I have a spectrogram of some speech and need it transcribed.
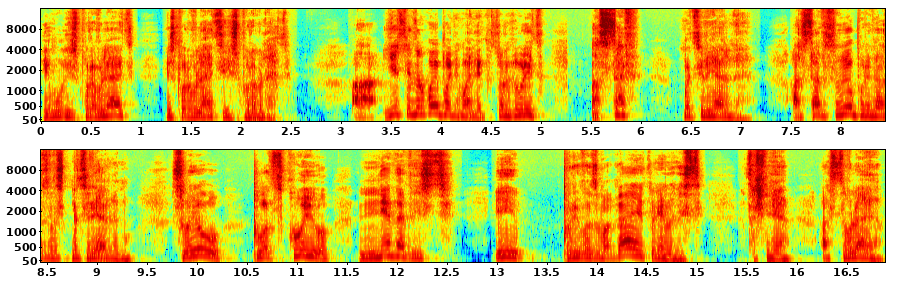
ему исправлять, исправлять и исправлять. А есть и другое понимание, которое говорит, оставь материальное, оставь свою привязанность к материальному, свою плотскую ненависть и превозмогая эту ненависть, точнее, оставляя,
